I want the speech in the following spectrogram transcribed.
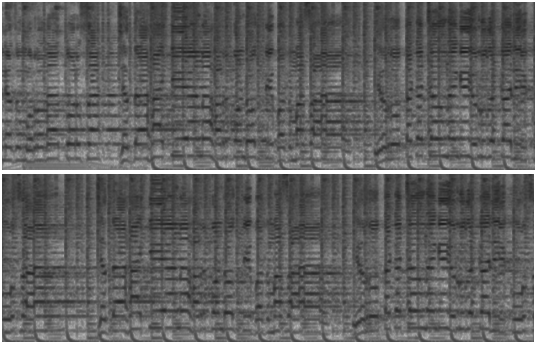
ತನ್ನದು ಮುರದ ತೋರ್ಸ ಜದ್ದ ಹಾಕಿ ಅಣ್ಣ ಹರ್ಕೊಂಡು ಹೋಗ್ತಿ ಬದ್ಮಾಸ. ಇರು ತಕ ಚಲ್ನಂಗೆ ಇರುದ ಕಲಿ ಕೂಸ. ಜದ್ದ ಹಾಕಿ ಅಣ್ಣ ಹರ್ಕೊಂಡು ಹೋಗ್ತಿ ಬದ್ಮಾಸ. ಇರು ತಕ ಚಲ್ನಂಗೆ ಇರುದ ಕಲಿ ಕೂಸ.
